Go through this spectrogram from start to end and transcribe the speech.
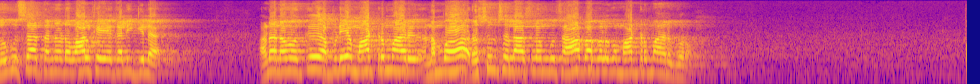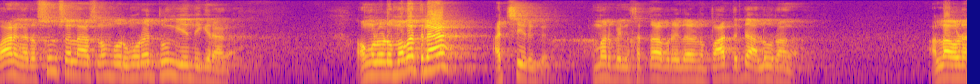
சொகுசா தன்னோட வாழ்க்கையை கழிக்கல. ஆனால் நமக்கு அப்படியே மாற்றமாக இருக்கு நம்ம ரசூல் சல்லாஸ்லமுக்கும் சஹாபாக்களுக்கும் மாற்றமாக இருக்கிறோம். பாருங்கள் ரசூல் சல்லாஸ்லம் ஒரு முறை தூங்கி எழுந்திக்கிறாங்க அவங்களோட முகத்தில் அச்சு இருக்கு. உமர் பின் ஹத்தாப் ரலியல்லாஹு பார்த்துட்டு அழுகுறாங்க அல்லாவோட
